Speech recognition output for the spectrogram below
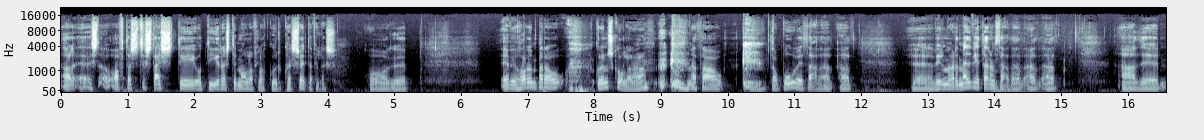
oftast stæsti og dýrasti málaflokkur hver sveitafélags og uh, ef við horfum bara á grunnskólana að þá, þá búum við það að, að uh, við erum að vera meðvitar um það að, að, að um,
